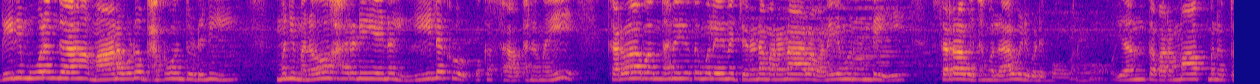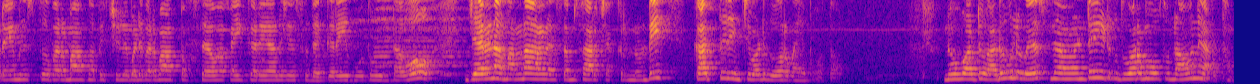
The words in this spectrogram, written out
దీని మూలంగా మానవుడు భగవంతుడిని ముని మనోహరిణి అయిన లీలకు ఒక సాధనమై కర్మబంధనయుతములైన జనన మరణాల వలయము నుండి సర్వవిధములా విడిపడిపోవను. ఎంత పరమాత్మను ప్రేమిస్తూ పరమాత్మ పిచ్చులబడి పరమాత్మకు సేవ కైకర్యాలు చేస్తూ దగ్గరైపోతూ ఉంటావో జనన మరణాలనే సంసార చక్రం నుండి కత్తిరించబడి దూరం అయిపోతావు నువ్వు అటు అడుగులు వేస్తున్నావంటే ఇటుకు దూరం అవుతున్నావు అని అర్థం.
